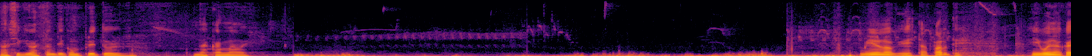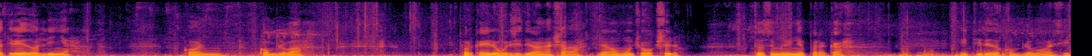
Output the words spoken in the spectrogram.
Así que bastante completo el, las carnadas Miren lo que es esta parte. Y bueno, acá tiré dos líneas con, con plomada. Porque ahí los gurises tiraban allá, tiraban muchos bolleros. Entonces me vine para acá y tiré dos con plomo a ver si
